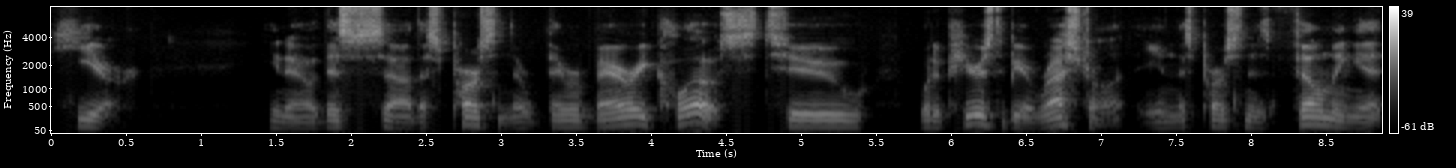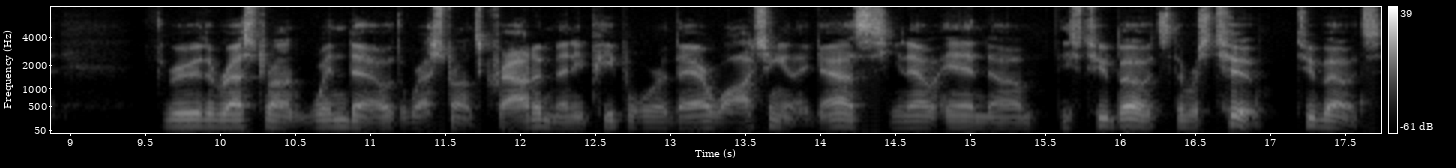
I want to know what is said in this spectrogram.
here. You know, this uh, this person, they were very close to what appears to be a restaurant, and this person is filming it through the restaurant window. The restaurant's crowded; many people were there watching it, I guess. You know, and um, these two boats, there was two, two boats.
